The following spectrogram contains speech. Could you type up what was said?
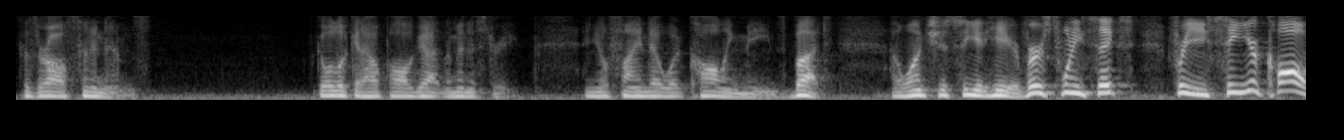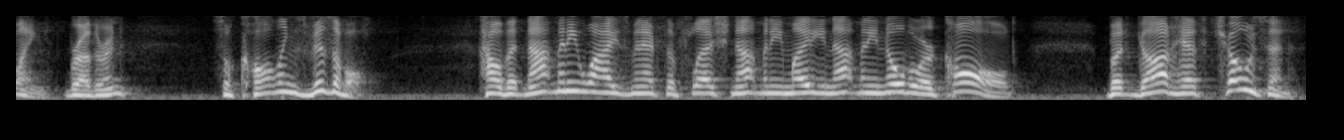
because they're all synonyms. Go look at how Paul got in the ministry, and you'll find out what calling means. But I want you to see it here. Verse 26 For ye see your calling, brethren. So calling's visible. How that not many wise men after the flesh, not many mighty, not many noble are called, but God hath chosen.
